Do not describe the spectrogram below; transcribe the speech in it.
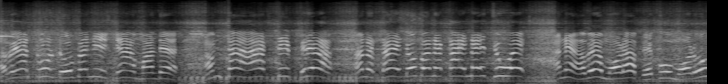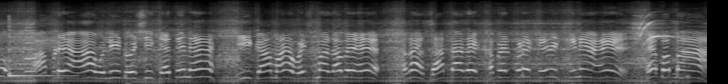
હવે તું ડોબાની ક્યાં માંડે અમથા આઠથી ફર્યા અને તાય ડોબાને કાંઈ નહીં જુએ અને હવે મોડા ભેગું મોડું આપણે આ ઓલી ડોશી કહેતી ને એ ગામ આ વૈશમાં જ આવે હે. અને જાતા રે ખબર પડે કેવી કિન્યા હે. એ બાપા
